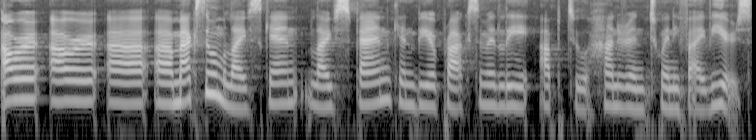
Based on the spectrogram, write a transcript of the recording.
our our uh, uh, maximum lifespan, lifespan can be approximately up to 125 years.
